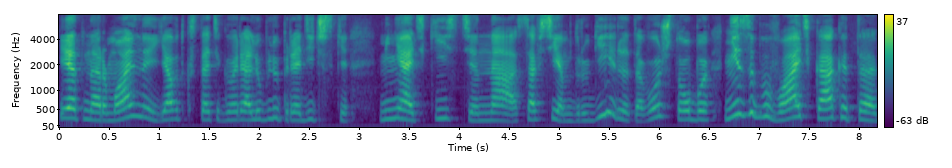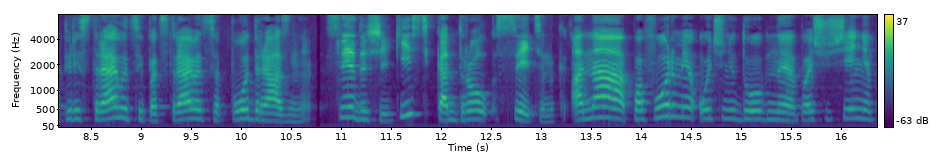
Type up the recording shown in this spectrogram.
и это нормально. Я вот, кстати говоря, люблю периодически менять кисти на совсем другие для того, чтобы не забывать, как это перестраиваться и подстраиваться под разные. Следующая кисть Control Setting. Она по форме очень удобная, по ощущениям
